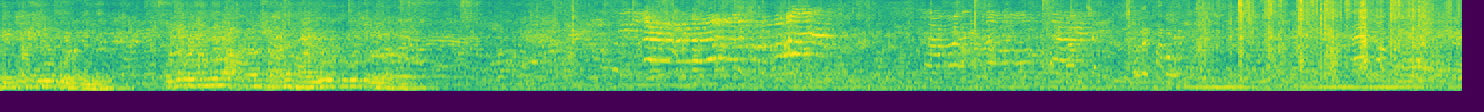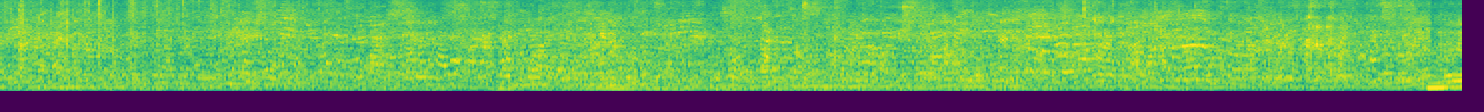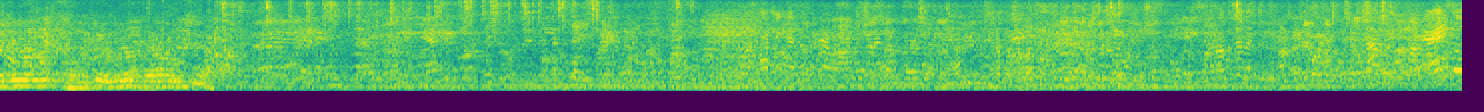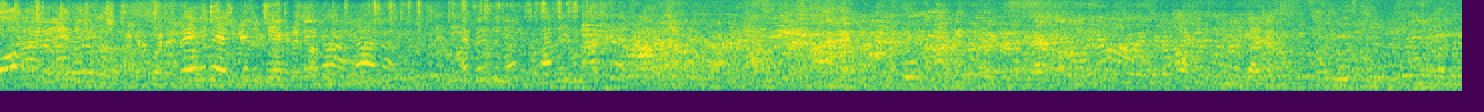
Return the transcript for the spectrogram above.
Lecture শুরু করে দেবে ওটা করে আপনারা সবাই হলগুলোর দিকে চলে যাবেন Thank you. জন্য আমি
